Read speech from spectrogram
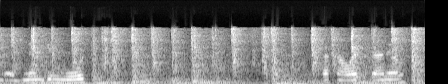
My blending mode, black and white channel.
